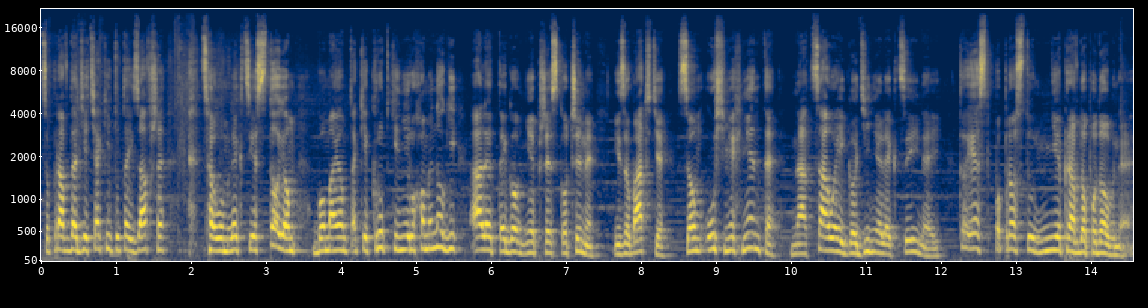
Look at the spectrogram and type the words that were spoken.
Co prawda dzieciaki tutaj zawsze całą lekcję stoją, bo mają takie krótkie, nieruchome nogi, ale tego nie przeskoczymy. I zobaczcie, są uśmiechnięte na całej godzinie lekcyjnej. To jest po prostu nieprawdopodobne.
